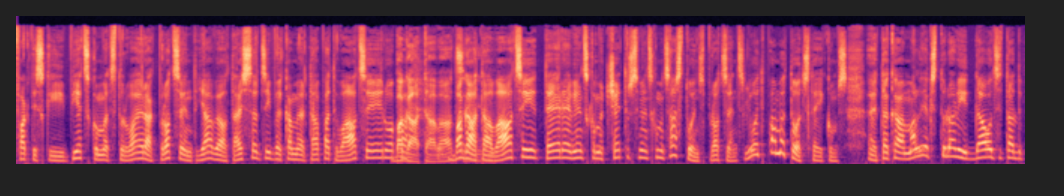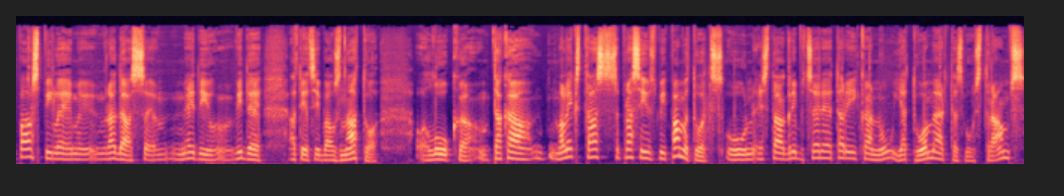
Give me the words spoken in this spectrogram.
faktiski 5,5 tur vairāk procentu jāvēlta aizsardzībai, kamēr tāpat Vācija Eiropā? Bagātā Vācija. Bagātā Vācija tērē 1,4-1,8%. Ļoti pamatots teikums. Tā kā man liekas, tur arī daudzi tādi pārspīlējumi rada radās eh, mediju vidē attiecībā uz NATO. Lūk, tā kā man liekas, tās prasības bija pamatotas, un es tā gribu cerēt arī, ka, nu, ja tomēr tas būs Trumps,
